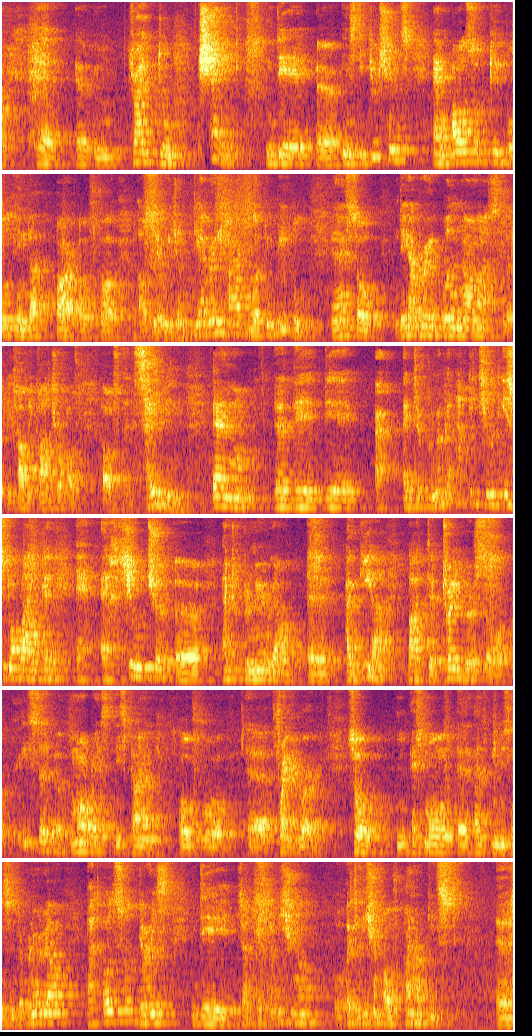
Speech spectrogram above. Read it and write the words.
uh, uh, um, try to shake the institutions and also people in that part of, uh, of the region. They are very hard-working people, and so they are very well known as uh, they have a culture of, of saving. And uh, the, the uh, entrepreneurial attitude is not like a, a, huge uh, entrepreneurial uh, idea, but traders or it's more or less this kind of framework. So a small uh, business entrepreneurial, but also there is the tra a traditional a tradition of anarchist. Uh,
